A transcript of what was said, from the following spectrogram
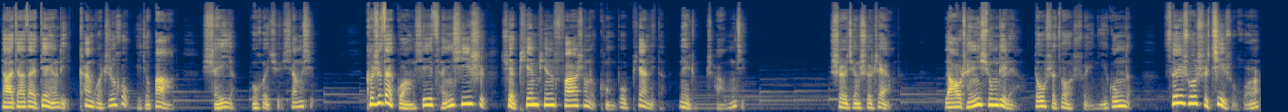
大家在电影里看过之后也就罢了，谁也不会去相信。可是，在广西岑溪市，却偏偏发生了恐怖片里的那种场景。事情是这样的：老陈兄弟俩都是做水泥工的，虽说是技术活，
